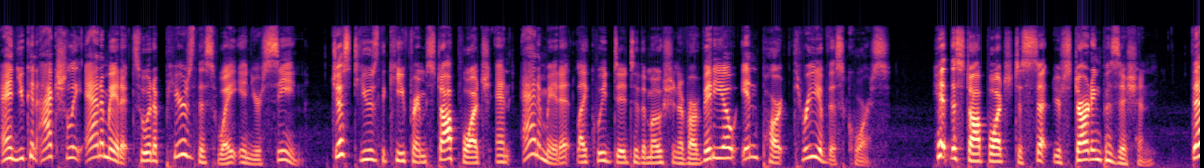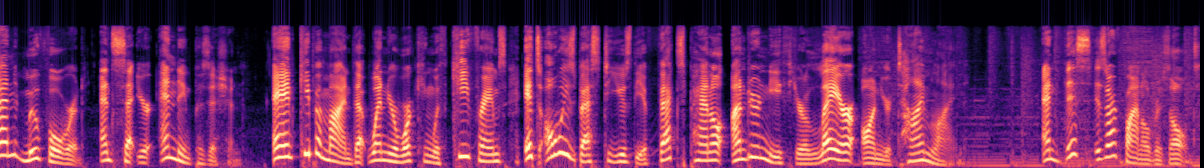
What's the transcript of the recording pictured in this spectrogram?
And you can actually animate it so it appears this way in your scene. Just use the keyframe stopwatch and animate it like we did to the motion of our video in part 3 of this course. Hit the stopwatch to set your starting position, then move forward and set your ending position. And keep in mind that when you're working with keyframes, it's always best to use the effects panel underneath your layer on your timeline. And this is our final result.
